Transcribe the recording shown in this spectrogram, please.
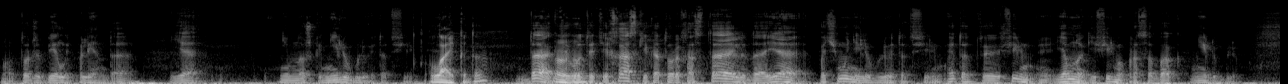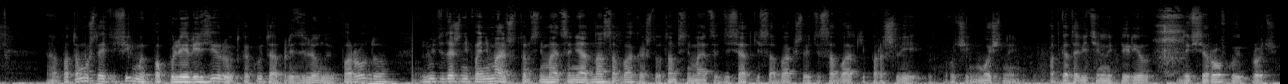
Ну, тот же «Белый плен», да. Я немножко не люблю этот фильм. Лайка, да? Да, где uh-huh. вот эти хаски, которых оставили, да, я почему не люблю этот фильм? Этот э, фильм, я многие фильмы про собак не люблю. Э, потому что эти фильмы популяризируют какую-то определенную породу. Люди даже не понимают, что там снимается не одна собака, что там снимаются десятки собак, что эти собаки прошли очень мощный подготовительный период, дрессировку и прочее.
